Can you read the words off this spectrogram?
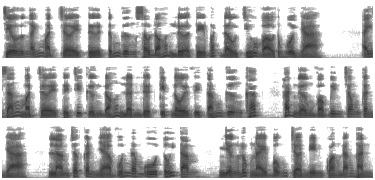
Chiều hướng ánh mặt trời từ tấm gương sau đó lửa thế bắt đầu chiếu vào trong ngôi nhà. Ánh sáng mặt trời từ chiếc gương đó lần lượt kết nối với tám gương khác hắt ngừng vào bên trong căn nhà, làm cho căn nhà vốn âm u tối tăm, nhưng lúc này bỗng trở nên quang đãng hẳn.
